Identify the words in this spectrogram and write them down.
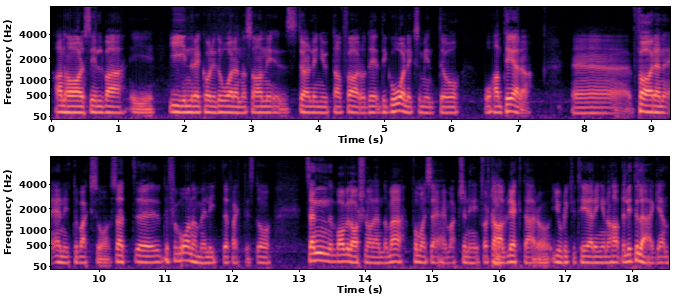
Han har Silva i, i inre korridoren och så har han Sterling utanför och det, det går liksom inte att, att hantera. Eh, för en, en ytterback så. Så att eh, det förvånar mig lite faktiskt. Och, Sen var väl Arsenal ändå med får man säga i matchen i första ja. halvlek där och gjorde kvitteringen och hade lite lägen.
